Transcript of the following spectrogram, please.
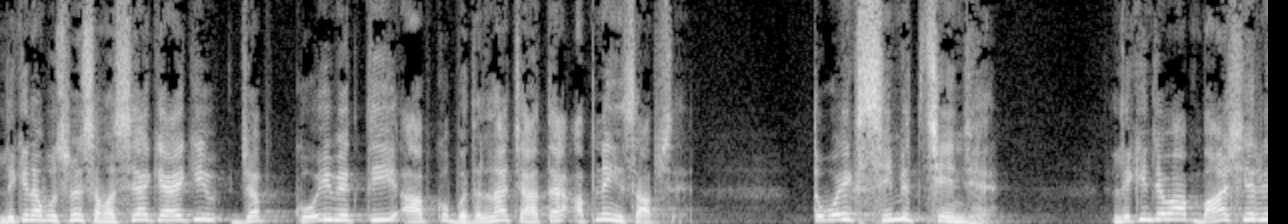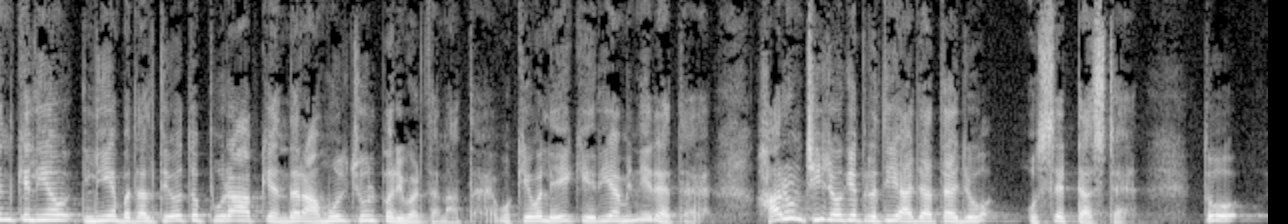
लेकिन अब उसमें समस्या क्या है कि जब कोई व्यक्ति आपको बदलना चाहता है अपने हिसाब से तो वो एक सीमित चेंज है। लेकिन जब आप माँ शेरविंद के लिए लिए बदलते हो तो पूरा आपके अंदर आमूल चूल परिवर्तन आता है। वो केवल एक एरिया में नहीं रहता है। हर उन चीज़ों के प्रति आ जाता है जो उससे टस्ट है। तो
